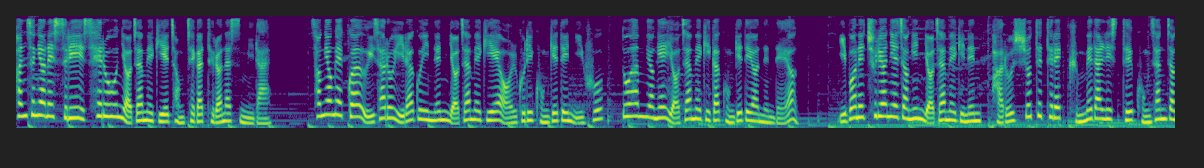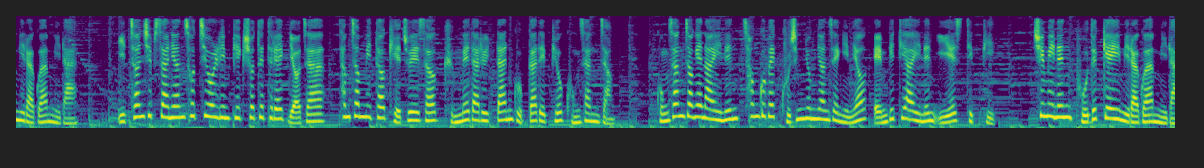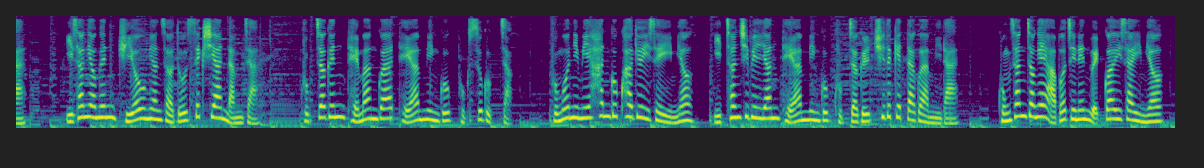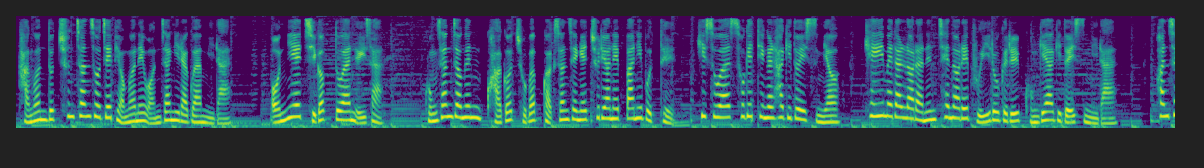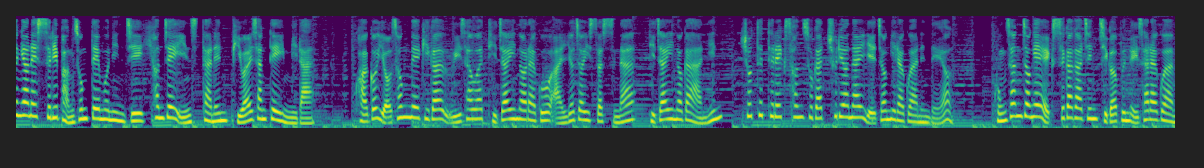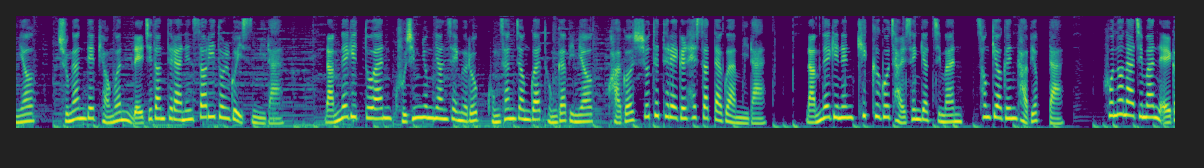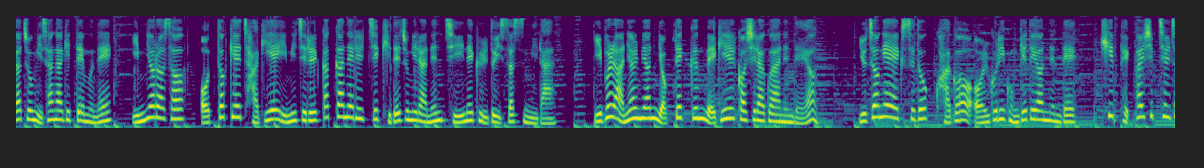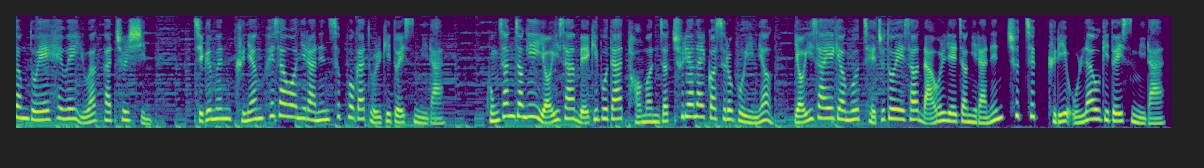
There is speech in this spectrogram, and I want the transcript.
환승연의 쓰리 새로운 여자 매기의 정체가 드러났습니다. 성형외과 의사로 일하고 있는 여자 매기의 얼굴이 공개된 이후 또 한 명의 여자 매기가 공개되었는데요. 이번에 출연 예정인 여자 매기는 바로 쇼트트랙 금메달리스트 공상정이라고 합니다. 2014년 소치올림픽 쇼트트랙 여자 3000m 계주에서 금메달을 딴 국가대표 공상정. 공상정의 나이는 1996년생이며 MBTI는 ESTP. 취미는 보드게임이라고 합니다. 이상형은 귀여우면서도 섹시한 남자. 국적은 대만과 대한민국 복수 국적. 부모님이 한국 화교 2세이며 2011년 대한민국 국적을 취득했다고 합니다. 공상정의 아버지는 외과의사이며 강원도 춘천 소재 병원의 원장이라고 합니다. 언니의 직업 또한 의사. 공상정은 과거 조밥 곽 선생의 출연에 빠니보틀, 희수와 소개팅을 하기도 했으며 K메달러라는 채널의 브이로그를 공개하기도 했습니다. 환승연 S3 방송 때문인지 현재 인스타는 비활 상태입니다. 과거 여성 매기가 의사와 디자이너라고 알려져 있었으나 디자이너가 아닌 쇼트트랙 선수가 출연할 예정이라고 하는데요. 공상정의 X가 가진 직업은 의사라고 하며 중앙대 병원 레지던트라는 썰이 돌고 있습니다. 남매기 또한 96년생으로 공상정과 동갑이며 과거 쇼트트랙을 했었다고 합니다. 남매기는 키 크고 잘생겼지만 성격은 가볍다. 훈훈하지만 애가 좀 이상하기 때문에 입 열어서 어떻게 자기의 이미지를 깎아내릴지 기대 중이라는 지인의 글도 있었습니다. 입을 안 열면 역대급 매기일 것이라고 하는데요. 유정의 X도 과거 얼굴이 공개되었는데 키 187 정도의 해외 유학파 출신. 지금은 그냥 회사원이라는 스포가 돌기도 했습니다. 공상정이 여의사 매기보다 더 먼저 출연할 것으로 보이며 여의사의 경우 제주도에서 나올 예정이라는 추측 글이 올라오기도 했습니다.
